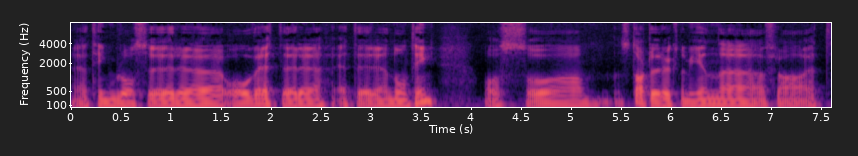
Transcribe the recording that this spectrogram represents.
Eh, ting blåser eh, over etter, etter, noen ting. Og så starter økonomien eh, fra et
